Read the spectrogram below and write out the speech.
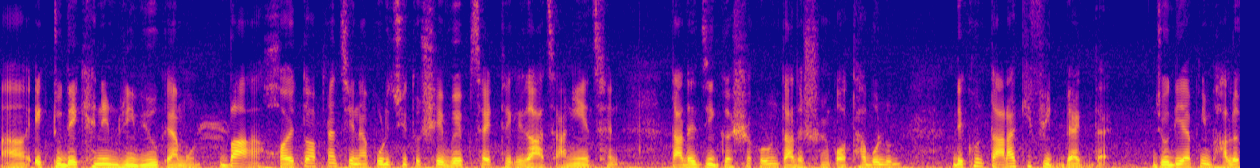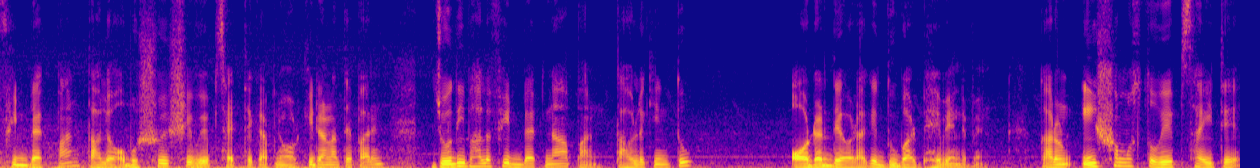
একটু দেখে নিন রিভিউ কেমন। বা হয়তো আপনার চেনা পরিচিত সেই ওয়েবসাইট থেকে গাছ আনিয়েছেন, তাদের জিজ্ঞাসা করুন, তাদের সঙ্গে কথা বলুন। দেখুন তারা কি ফিডব্যাক দেয়। যদি আপনি ভালো ফিডব্যাক পান, তাহলে অবশ্যই সেই ওয়েবসাইট থেকে আপনি অর্কিড আনাতে পারেন। যদি ভালো ফিডব্যাক না পান, তাহলে কিন্তু অর্ডার দেওয়ার আগে দুবার ভেবে নেবেন। কারণ এই সমস্ত ওয়েবসাইটে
